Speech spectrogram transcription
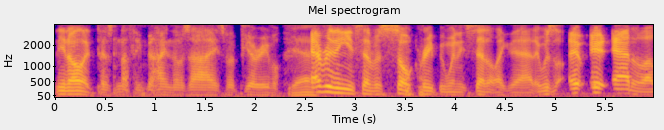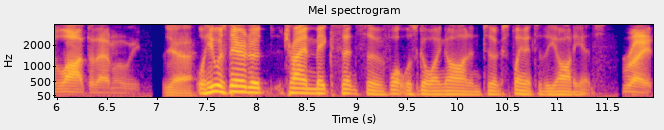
you know like there's nothing behind those eyes but pure evil Yeah, everything he said was so creepy when he said it like that it was it, it added a lot to that movie yeah. Well, he was there to try and make sense of what was going on and to explain it to the audience. right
